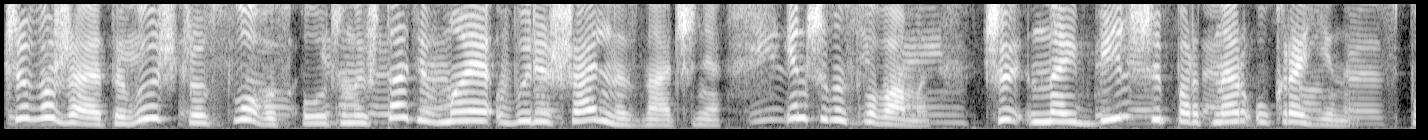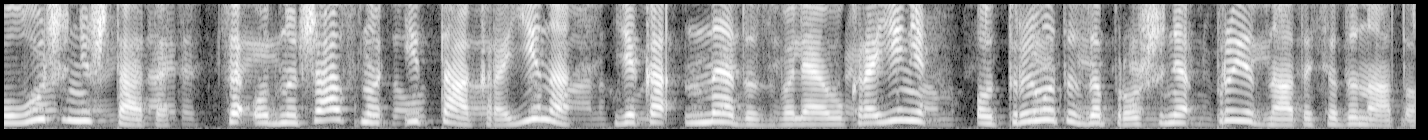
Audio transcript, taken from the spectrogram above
Чи вважаєте ви, що слово Сполучених Штатів має вирішальне значення? Іншими словами, чи найбільший партнер України, Сполучені Штати, це одночасно і та країна, яка не дозволяє Україні отримати запрошення приєднатися до НАТО?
